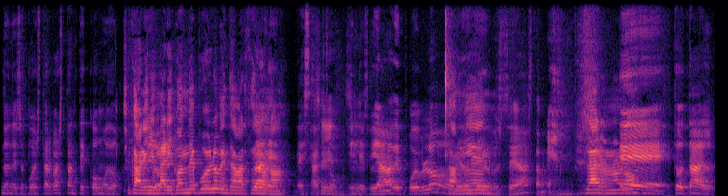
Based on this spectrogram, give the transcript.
donde se puede estar bastante cómodo. Sí, cariño, Pero- maricón de pueblo, vente a Barcelona. Exacto. Sí, Y sí. lesbiana de pueblo, o También. de donde seas, también. Claro, no, no. Eh, total,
